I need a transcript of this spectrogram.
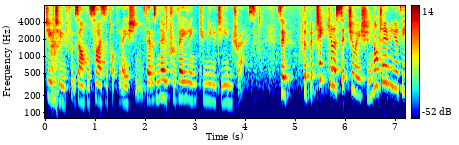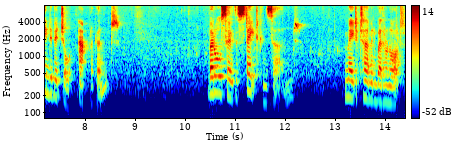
due to, for example, sizes of populations, there was no prevailing community interest. So the particular situation, not only of the individual applicant, but also the state concerned, may determine whether or not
